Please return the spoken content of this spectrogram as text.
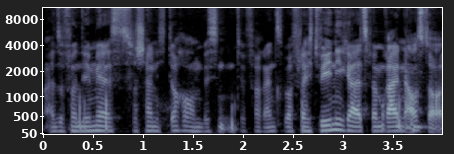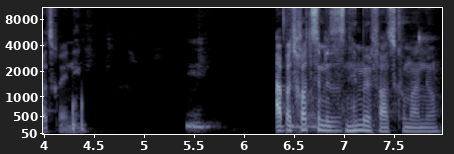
Also von dem her ist es wahrscheinlich doch auch ein bisschen Interferenz, aber vielleicht weniger als beim reinen Ausdauertraining. Aber trotzdem ist es ein Himmelfahrtskommando.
